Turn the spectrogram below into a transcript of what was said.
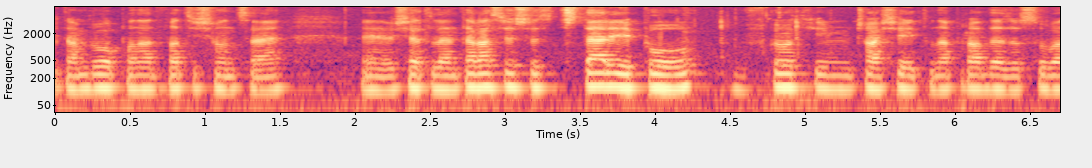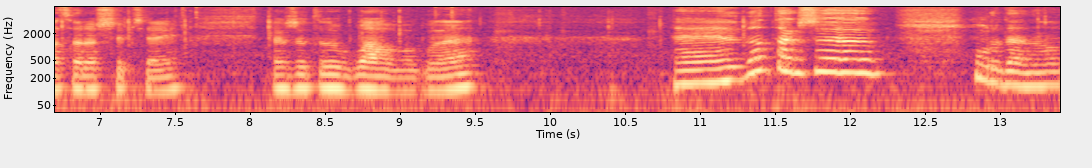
i tam było ponad 2000 y, wyświetleń. Teraz już jest 4,5 w krótkim czasie i to naprawdę zasuwa coraz szybciej. Także to wow w ogóle. E, no także kurde no,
